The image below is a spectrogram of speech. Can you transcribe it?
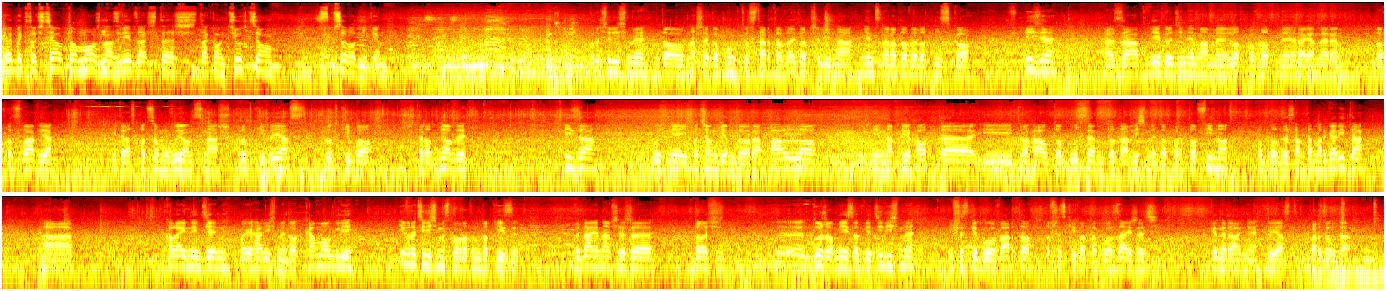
Jakby ktoś chciał, to można zwiedzać też taką ciuchcią z przewodnikiem. Wróciliśmy do naszego punktu startowego, czyli na międzynarodowe lotnisko w Pizie. Za dwie godziny mamy lot powrotny Ryanerem do Wrocławia. I teraz podsumowując nasz krótki wyjazd, krótki, bo czterodniowy, Pisa, później pociągiem do Rapallo, później na piechotę i trochę autobusem dotarliśmy do Portofino, po drodze Santa Margarita. E, Kolejny dzień pojechaliśmy do Camogli i wróciliśmy z powrotem do Pizy. Wydaje nam się, że dość e, dużo miejsc odwiedziliśmy i wszystkie było warto, do wszystkich warto było zajrzeć. Generalnie wyjazd bardzo udany.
